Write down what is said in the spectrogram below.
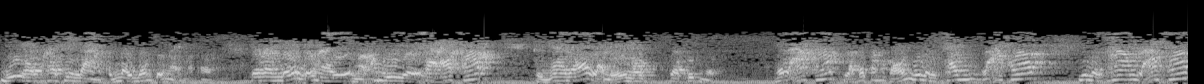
địa ngục hay thiên đàng cũng đâu bốn chỗ này mà thôi. Cho nên bốn chỗ này mà không lìa xa ác pháp thì ngay đó là địa ngục cho tiếp ngục nghĩa là ác pháp là cái tâm cõi như mình sân là ác pháp như mình tham là ác pháp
